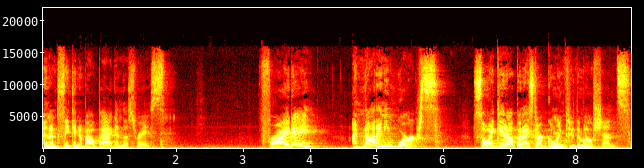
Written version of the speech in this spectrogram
and I'm thinking about bagging this race. Friday, I'm not any worse, so I get up and I start going through the motions.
